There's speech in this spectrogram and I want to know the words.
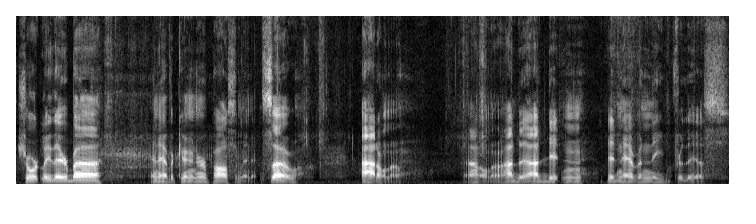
shortly thereby and have a coon or a possum in it. So, I don't know. I don't know. I, I didn't didn't have a need for this.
